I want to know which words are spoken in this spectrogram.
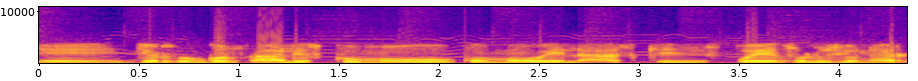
eh, Gerson González, cómo, cómo Velázquez pueden solucionar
